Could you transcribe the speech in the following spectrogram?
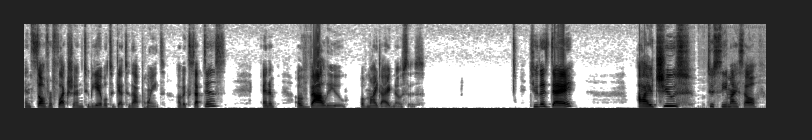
and self reflection to be able to get to that point of acceptance and of, of value of my diagnosis. To this day, I choose to see myself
